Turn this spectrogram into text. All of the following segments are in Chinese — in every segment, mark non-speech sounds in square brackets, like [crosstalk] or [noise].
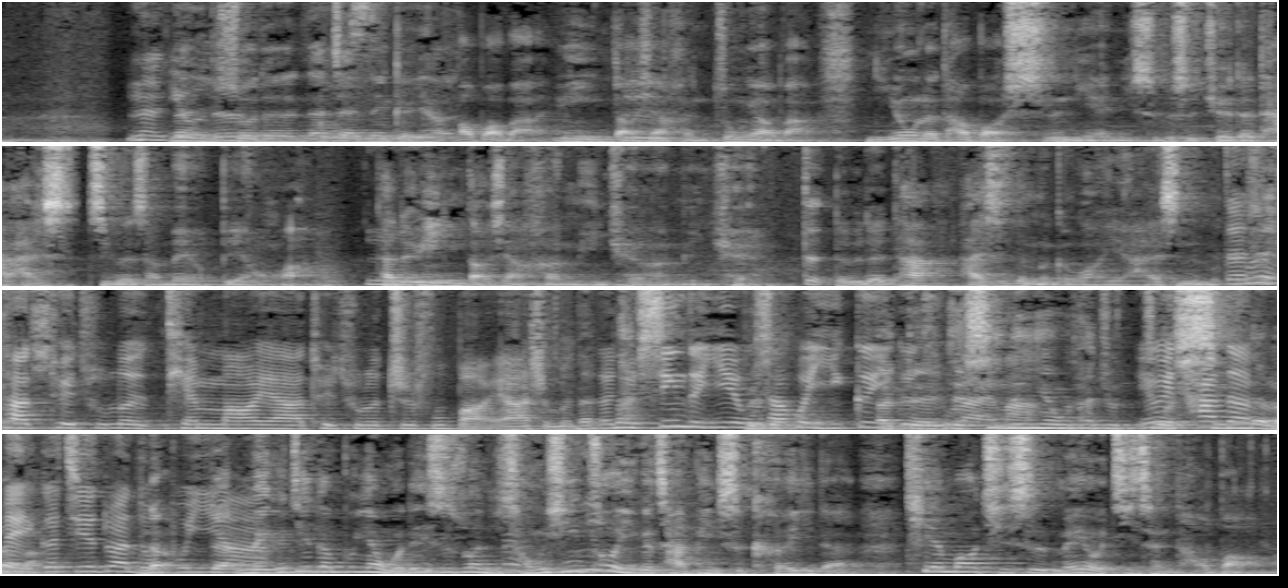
那那你说的那在那个淘宝吧，运营导向很重要吧？你用了淘宝十年，你是不是觉得它还是基本上没有变化？它的运营导向很明确，很明确，对对不对？它还是那么个网页，还是那么。但是它推出了天猫呀，推出了支付宝呀什么的，那就新的业务它会一个一个出来嘛？新的业务它就因为它的每个阶段都不一样，每个阶段不一样。我的意思说，你重新做一个产品是可以的。天猫其实没有继承淘宝。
